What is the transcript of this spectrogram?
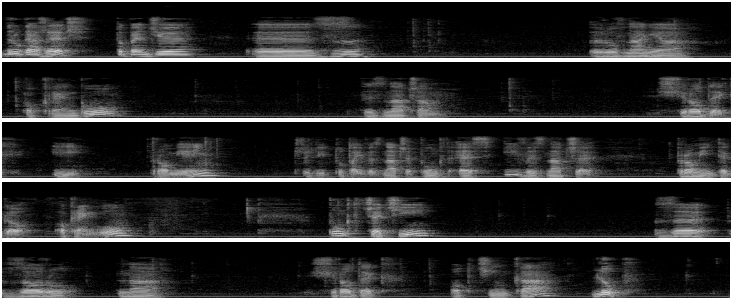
Druga rzecz to będzie z równania okręgu wyznaczam środek i promień, czyli tutaj wyznaczę punkt S i wyznaczę promień tego okręgu. Punkt trzeci ze wzoru na środek odcinka lub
